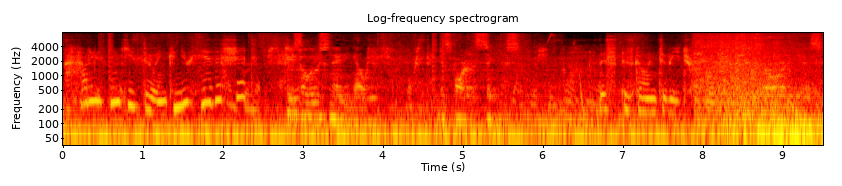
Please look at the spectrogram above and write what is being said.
How do you think he's doing? Can you hear this shit? He's hallucinating, Ellie. It's part of the sickness. This is going to be trouble. It already is.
